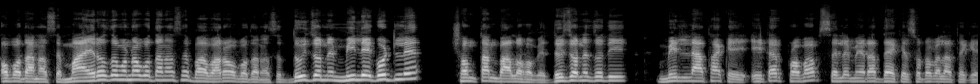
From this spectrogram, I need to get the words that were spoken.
অবদান আছে, মায়েরও যেমন অবদান আছে, বাবারও অবদান আছে। দুইজনে মিলে গড়লে সন্তান ভালো হবে। দুইজনে যদি মিল না থাকে, এটার প্রভাব ছেলে মেয়েরা দেখে ছোটবেলা থেকে।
